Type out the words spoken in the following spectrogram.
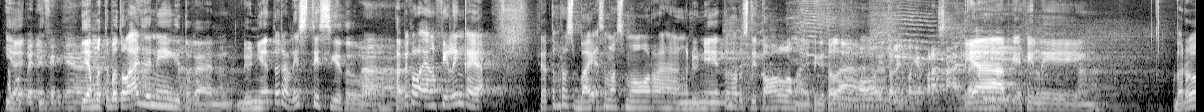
ya Apa benefitnya? yang betul-betul aja nih gitu Ah, kan. Dunia itu realistis gitu. Ah. Tapi kalau yang feeling kayak kita tuh harus baik sama semua orang, dunia itu harus ditolong gitu gitulah. Oh, itu yang pakai perasaan Iya, tadi. pakai feeling. Baru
